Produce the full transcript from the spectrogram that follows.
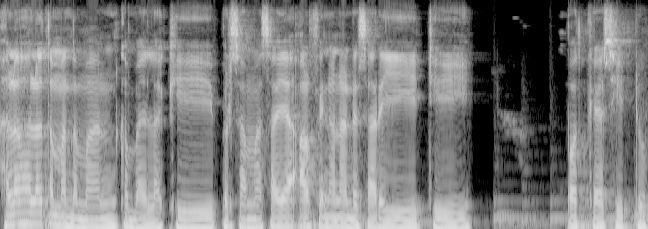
Halo halo teman-teman, kembali lagi bersama saya Alvin Anandasari di podcast hidup.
